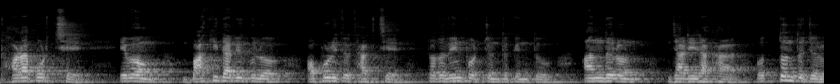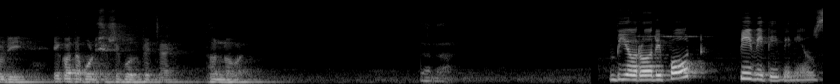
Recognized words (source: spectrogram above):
ধরা পড়ছে এবং বাকি দাবিগুলো অপূরিত থাকছে, ততদিন পর্যন্ত কিন্তু আন্দোলন জারি রাখা অত্যন্ত জরুরি একথা পরিশেষে বলতে চাই ধন্যবাদ ब्यूरो रिपोर्ट पीवीटीवी न्यूज़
